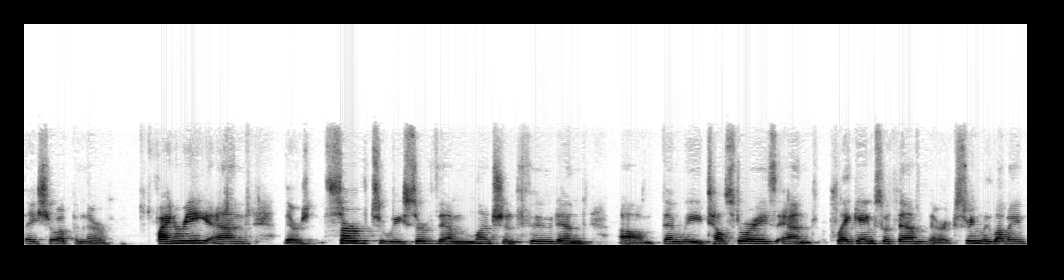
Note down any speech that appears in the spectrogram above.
they show up in their finery and they're served we serve them lunch and food and um, then we tell stories and play games with them. They're extremely loving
